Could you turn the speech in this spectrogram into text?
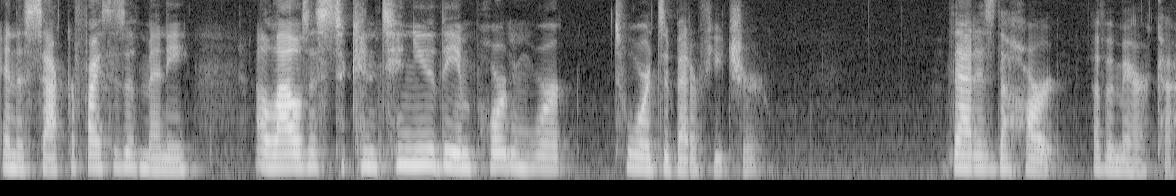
and the sacrifices of many allows us to continue the important work towards a better future. That is the heart of America.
